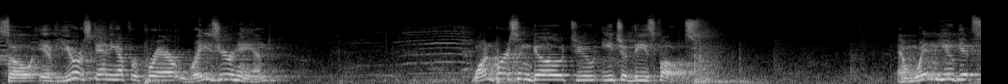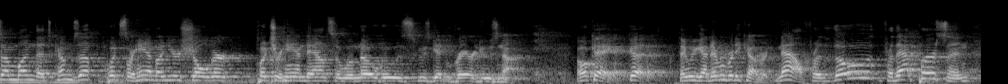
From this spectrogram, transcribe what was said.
So if you're standing up for prayer, raise your hand. One person go to each of these folks. And when you get someone that comes up and puts their hand on your shoulder, put your hand down so we'll know who's, who's getting prayer and who's not. Okay, good. I think we got everybody covered. Now, for those, for that person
